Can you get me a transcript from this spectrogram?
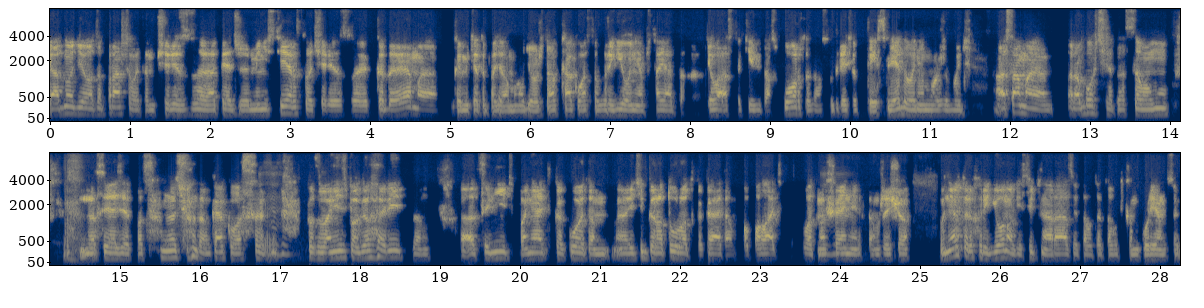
одно дело запрашивать там через, опять же, министерство, через КДМ, комитеты по делам молодежи, да, как у вас там в регионе обстоят дела с такими видами спорта, там, смотреть вот исследования, может быть. А самое рабочее это самому на связи, ну что там, как у вас, позвонить, поговорить, там, оценить, понять, какую там э, и температура какая там попалать в отношениях, там же еще в некоторых регионах действительно развита вот эта вот конкуренция,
